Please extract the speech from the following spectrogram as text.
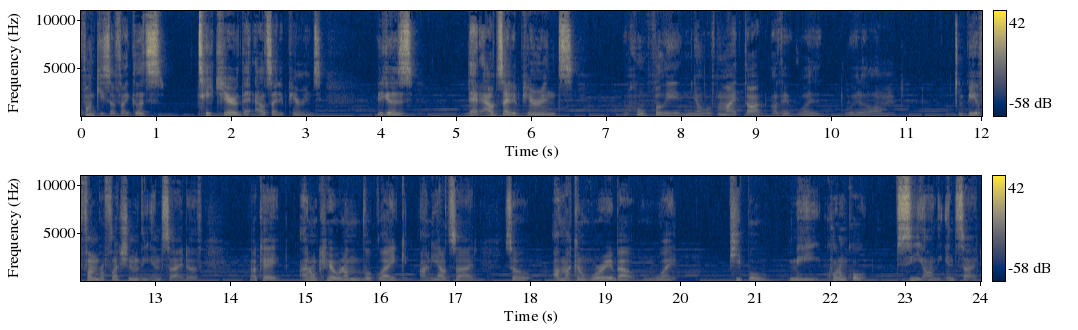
funky stuff. Like, let's take care of that outside appearance because that outside appearance hopefully, you know, my thought of it would would um be a fun reflection of the inside of okay, I don't care what I'm look like on the outside, so I'm not gonna worry about what people may quote unquote see on the inside.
